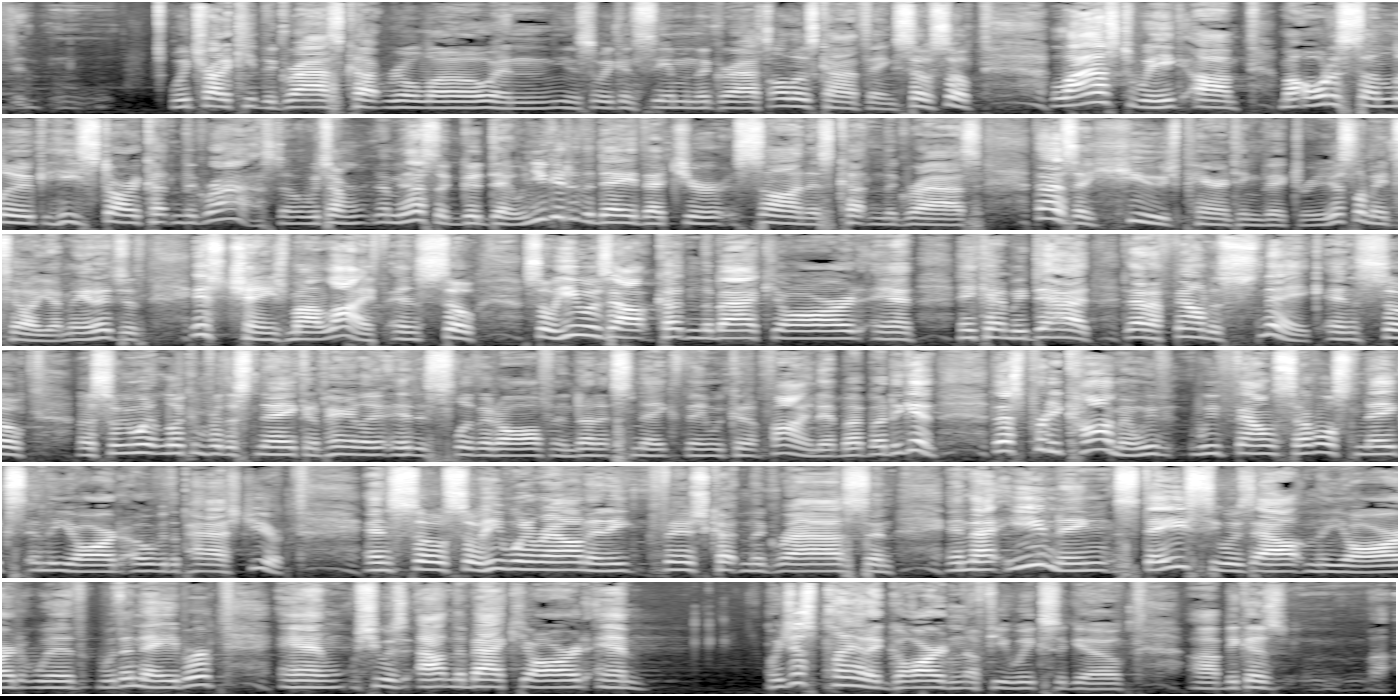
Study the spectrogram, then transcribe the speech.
we try to keep the grass cut real low and you know, so we can see them in the grass, all those kind of things. So, so last week, um, my oldest son Luke, he started cutting the grass, which I'm, I mean, that's a good day. When you get to the day that your son is cutting the grass, that's a huge parenting victory. Just let me tell you, I mean, it just, it's changed my life. And so, so he was out cutting the backyard and he came to me, Dad, Dad, I found a snake. And so, uh, so we went looking for the snake and apparently it had slithered off and done its snake thing. We couldn't find it. But, but again, that's pretty common. We've, we've found several snakes in the yard over the past year. And so, so he went around and he finished cutting the grass. And, and that evening, Stacy was out in the yard with, with a neighbor, and she was out in the backyard. And we just planted a garden a few weeks ago uh, because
